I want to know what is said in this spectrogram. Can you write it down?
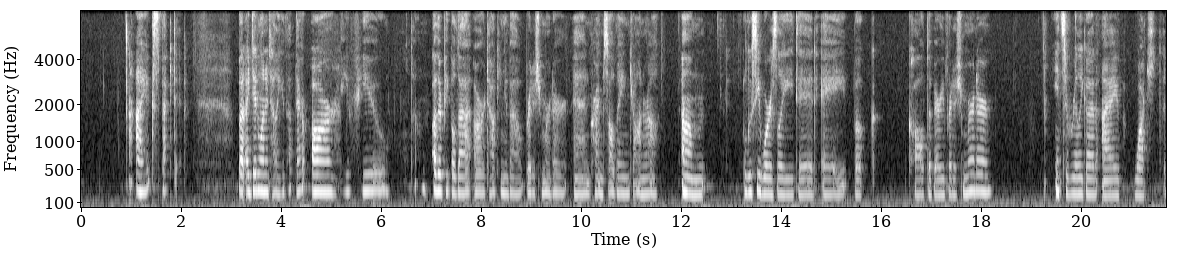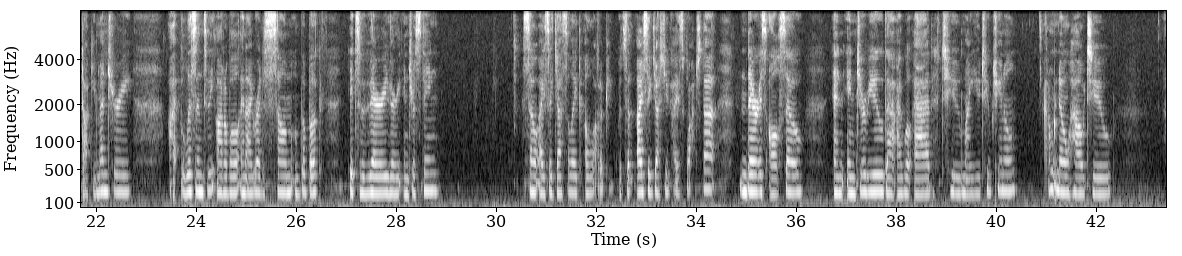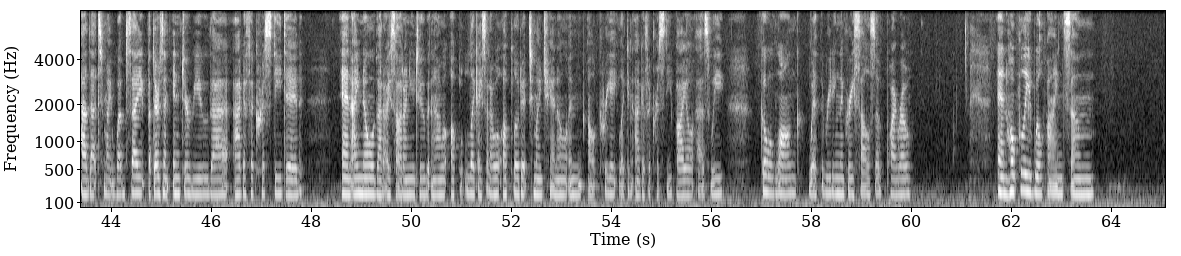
I expected. but I did want to tell you that there are a few on, other people that are talking about British murder and crime solving genre. Um, Lucy Worsley did a book called The Very British Murder. It's really good. I've watched the documentary, I listened to the Audible, and I read some of the book. It's very, very interesting. So I suggest like a lot of people. So I suggest you guys watch that. There is also an interview that I will add to my YouTube channel. I don't know how to add that to my website, but there's an interview that Agatha Christie did and I know that I saw it on YouTube and I will up like I said I will upload it to my channel and I'll create like an Agatha Christie file as we go along with reading the Gray Cells of Poirot. And hopefully we'll find some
